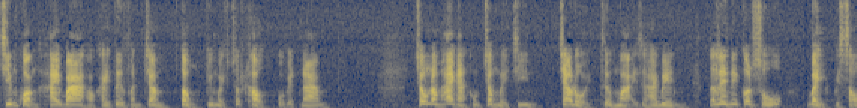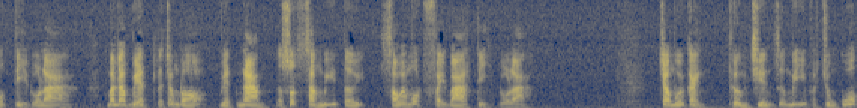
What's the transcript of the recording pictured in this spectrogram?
chiếm khoảng 23 hoặc 24% tổng kim ngạch xuất khẩu của Việt Nam. Trong năm 2019, trao đổi thương mại giữa hai bên đã lên đến con số 76 tỷ đô la, mà đặc biệt là trong đó Việt Nam đã xuất sang Mỹ tới 61,3 tỷ đô la. Trong bối cảnh thương chiến giữa Mỹ và Trung Quốc,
